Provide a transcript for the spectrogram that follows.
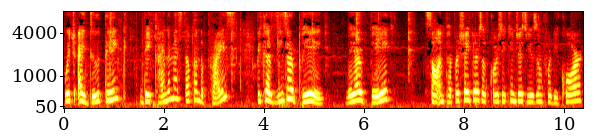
which I do think they kind of messed up on the price because these are big they are big salt and pepper shakers of course you can just use them for decor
